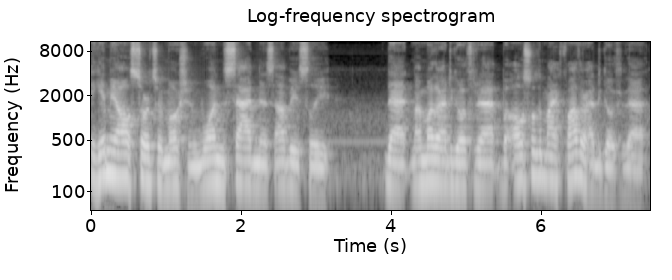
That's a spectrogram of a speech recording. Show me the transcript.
it gave me all sorts of emotion. One, sadness, obviously, that my mother had to go through that, but also that my father had to go through that.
